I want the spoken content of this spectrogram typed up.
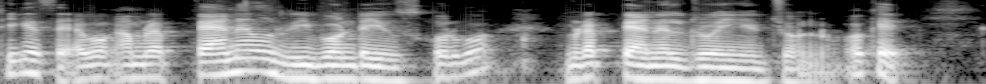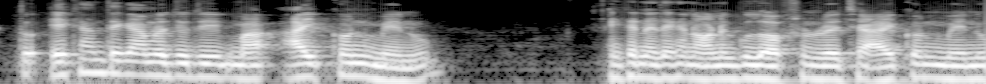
ঠিক আছে? এবং আমরা প্যানেল রিবনটা ইউজ করব, আমরা প্যানেল ড্রয়িংয়ের জন্য ওকে তো এখান থেকে আমরা যদি আইকন মেনু এখানে দেখেন অনেকগুলো অপশন রয়েছে icon menu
